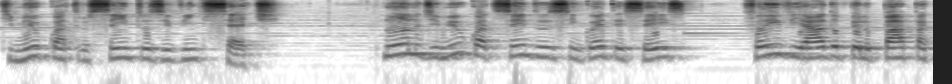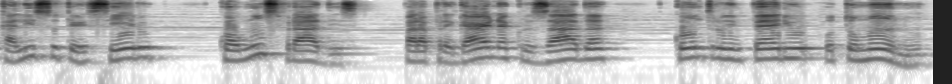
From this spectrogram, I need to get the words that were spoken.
de 1427. No ano de 1456, foi enviado pelo Papa Calixto III com alguns frades para pregar na cruzada contra o Império Otomano,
